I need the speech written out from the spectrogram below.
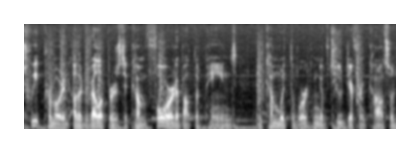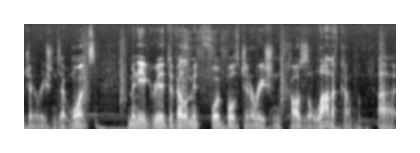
tweet promoted other developers to come forward about the pains and come with the working of two different console generations at once. Many agree that development for both generations causes a lot of comp- uh,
